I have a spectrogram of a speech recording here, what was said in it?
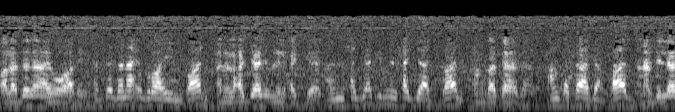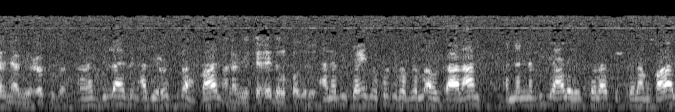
قال حدثنا إبراهيم. حدثنا إبراهيم قال عن الحجاج بن الحجاج. عن الحجاج بن الحجاج قال عن قتادة. عن قتادة قال عن عبد الله بن أبي عتبة. عن عبد الله بن أبي عتبة قال عن أبي سعيد الخدري. عن أبي سعيد الخدري رضي الله تعالى عنه أن النبي عليه الصلاة والسلام قال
